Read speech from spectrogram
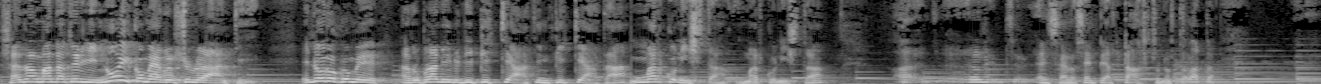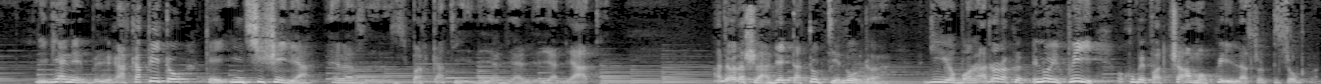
Saranno mandati lì noi come aerosolulanti e loro come aeroplani di picchiati, in picchiata, un marconista, un marconista eh, sarà sempre al tasto, una stalata, gli viene, ha capito che in Sicilia erano sbarcati gli, alleati. Allora ce l'ha detta a tutti noi, Dio buono, allora e noi qui, come facciamo qui là sotto sopra?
